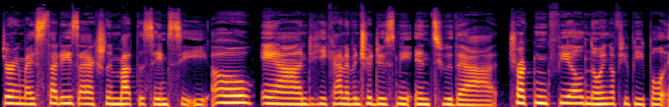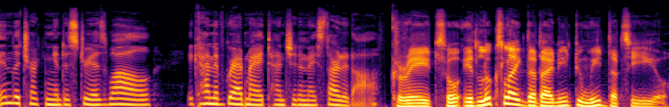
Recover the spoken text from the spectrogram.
during my studies, I actually met the same CEO, and he kind of introduced me into that trucking field, knowing a few people in the trucking industry as well it kind of grabbed my attention and I started off. Great. So it looks like that I need to meet that CEO.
